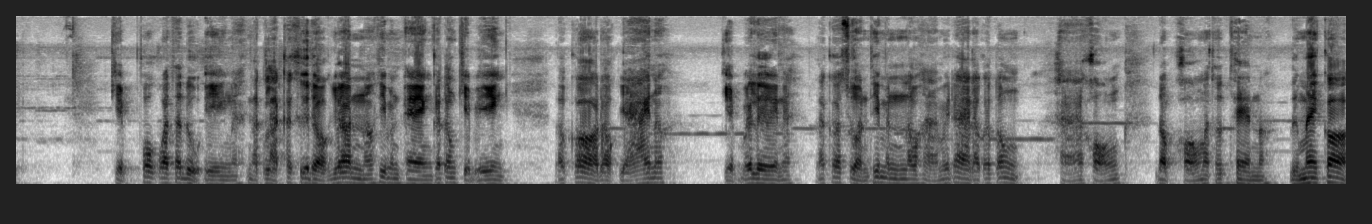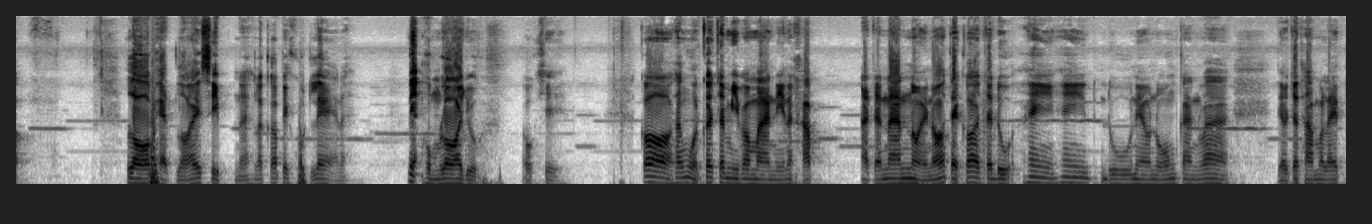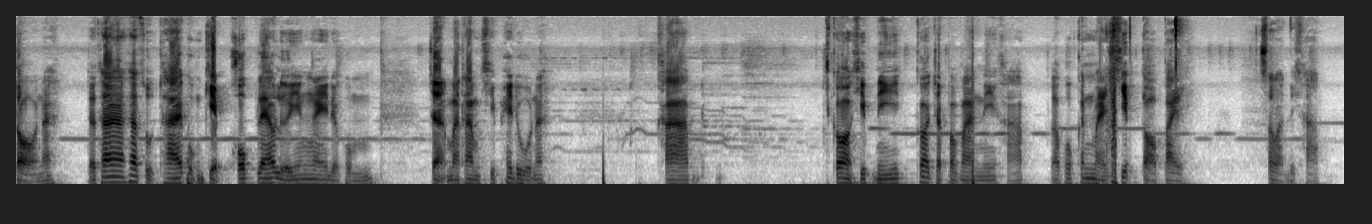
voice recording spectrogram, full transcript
เก็บพวกวัสดุเองนะหลักๆ ก็คือดอกย่อนเนาะที่มันแพงก็ต้องเก็บเอง แล้วก็ดอกย้ายเนาะเก็บไว้เลยนะ แล้วก็ส่วนที่มันเราหาไม่ได้เราก็ต้องหาของดอกของมาทดแทนเนาะหรือไม่ก็รอแพดร้อยสิบนะแล้วก็ไปขุดแร่นะเนี่ยผมรออยู่โอเค ก็ทั้งหมดก็จะมีประมาณนี้นะครับ อาจจะนานหน่อยเนาะแต่ก็จะดูให้ให้ดูแนวโน้มกันว่า เดี๋ยวจะทำอะไรต่อนะ แต่ถ้าถ้าสุดท้ายผมเก็บครบแล้วหรือยังไง เดี๋ยวผมจะมาทำคลิปให้ดูนะครับ ก็คลิปนี้ก็จะประมาณนี้ครับ แล้วพบกันใหม่คลิปต่อไป สวัสดีครับ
